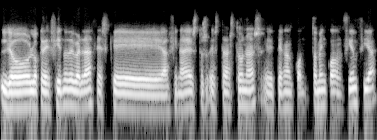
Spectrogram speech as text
yo lo que defiendo de verdad es que al final estos, estas zonas tengan, tomen conciencia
